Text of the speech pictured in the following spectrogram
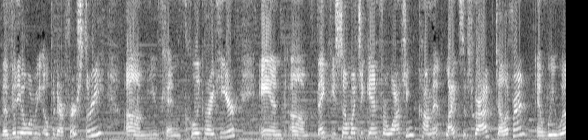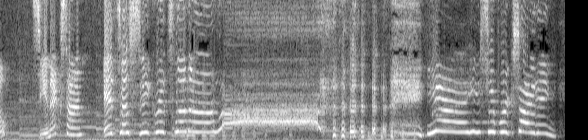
the video where we opened our first three, um, you can click right here. And um, thank you so much again for watching. Comment, like, subscribe, tell a friend, and we will see you next time. It's a secret slither! Yay! He's super exciting!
